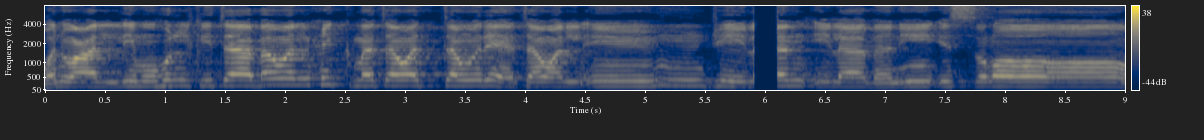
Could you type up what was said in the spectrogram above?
ونعلمه الكتاب والحكمة والتوراة والإنجيل إلى بني إسرائيل.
